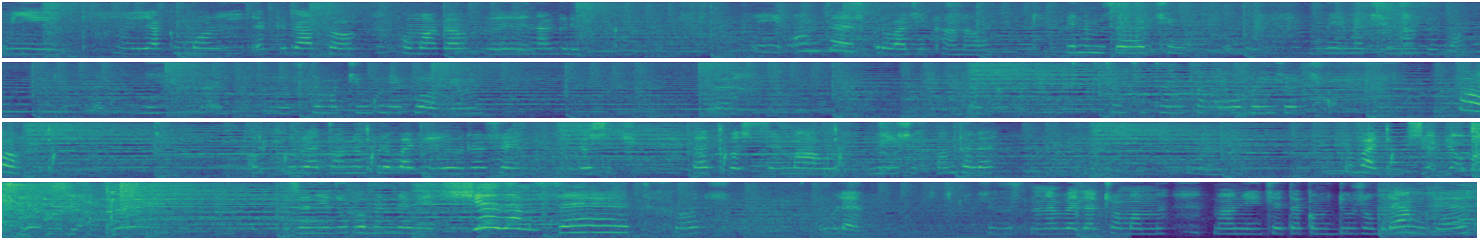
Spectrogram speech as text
mi jak może, jak gra to pomaga w nagrywkach. I on też prowadzi kanał. W jednym z odcinków wiem jak się nazywa. W tym odcinku nie powiem. Ale jak chcecie ten kanał obejrzeć, to akurat on prowadzi raczej dosyć rzadko z małych, mniejszych kont, ale hmm, prowadzi. Za niedługo będę mieć 700, choć w ogóle się zastanawiam, dlaczego mam na nicie taką dużą rangę.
